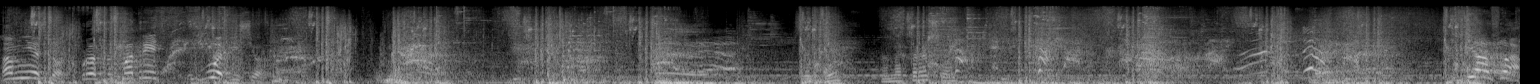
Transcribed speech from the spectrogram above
А мне что? Просто смотреть? Вот еще! Ого, она хороша. Ялфа!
